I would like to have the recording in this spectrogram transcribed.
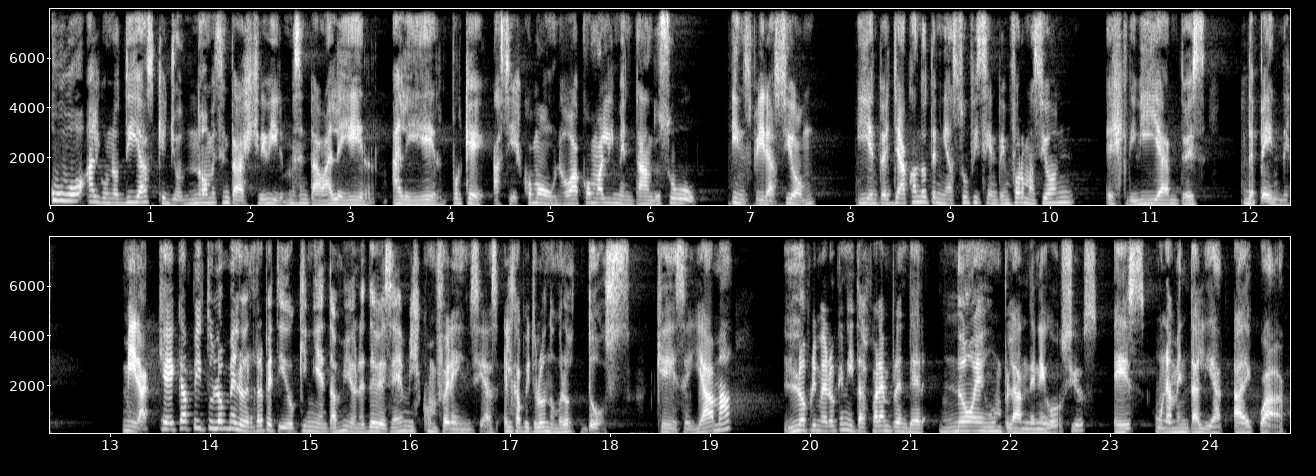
Hubo algunos días que yo no me sentaba a escribir, me sentaba a leer, a leer, porque así es como uno va como alimentando su inspiración. Y entonces ya cuando tenía suficiente información, escribía, entonces depende. Mira, ¿qué capítulo me lo he repetido 500 millones de veces en mis conferencias? El capítulo número 2, que se llama Lo primero que necesitas para emprender no es un plan de negocios, es una mentalidad adecuada.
